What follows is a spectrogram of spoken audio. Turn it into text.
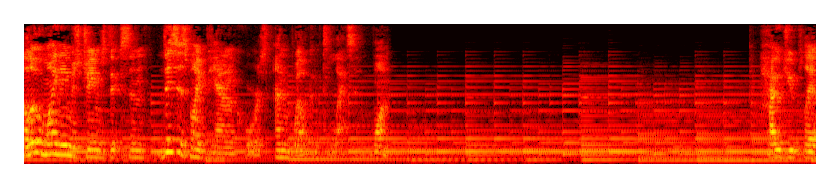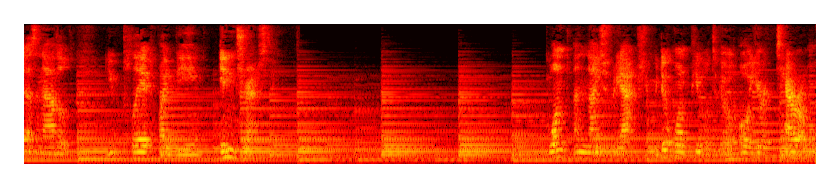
Hello, my name is James Dickson. This is my piano course, and welcome to Lesson 1. How do you play it as an adult? You play it by being interesting. We want a nice reaction. We don't want people to go, oh, you're terrible.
